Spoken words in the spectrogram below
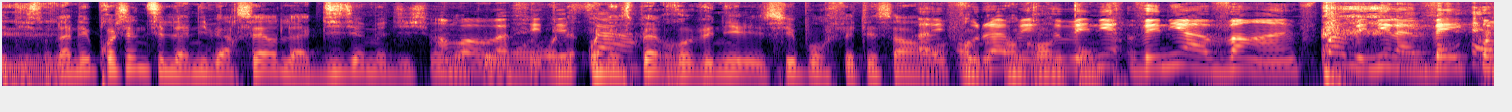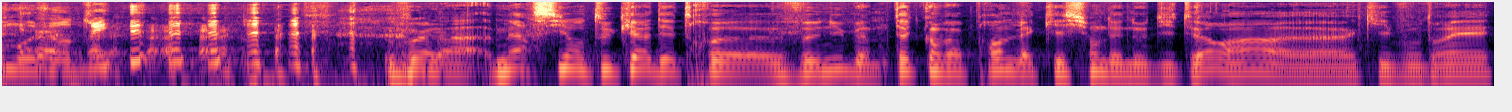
édition. L'année prochaine, c'est l'anniversaire de la dixième édition. Ah, bah, donc on va on, fêter on- on espère revenir ici pour fêter ça en, Ah, il en- faudra en grande venir, pompe. venir avant. Il ne faut pas venir la veille comme aujourd'hui. Voilà, merci en tout cas d'être euh, venu. Ben, Peut-être qu'on va prendre la question d'un auditeur hein, euh, qui voudrait.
